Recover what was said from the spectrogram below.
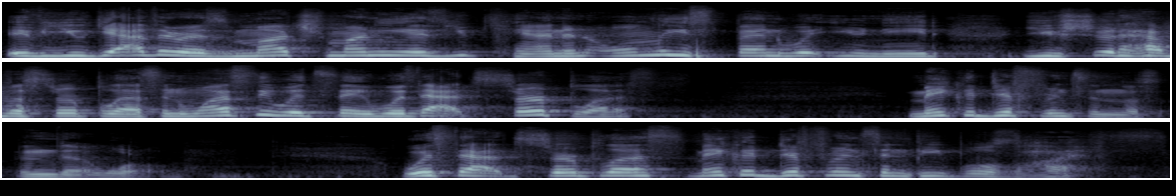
If you gather as much money as you can and only spend what you need, you should have a surplus. And Wesley would say, with that surplus, make a difference in the, in the world. With that surplus, make a difference in people's lives.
